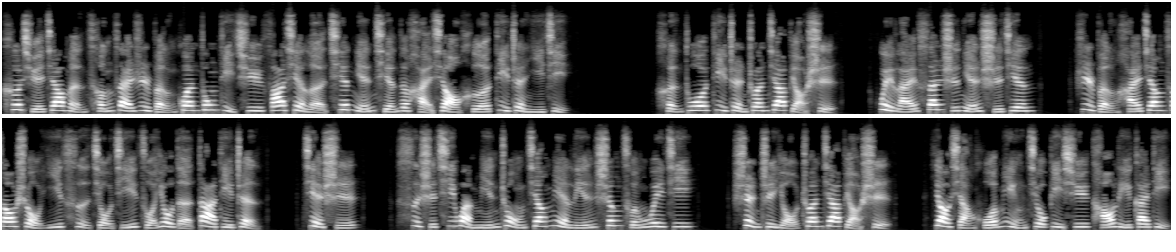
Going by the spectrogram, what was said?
科学家们曾在日本关东地区发现了千年前的海啸和地震遗迹。很多地震专家表示，未来三十年时间，日本还将遭受一次九级左右的大地震，届时四十七万民众将面临生存危机。甚至有专家表示，要想活命，就必须逃离该地。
